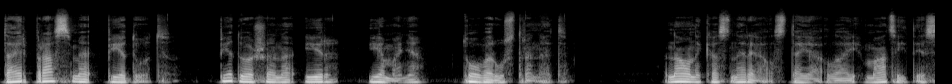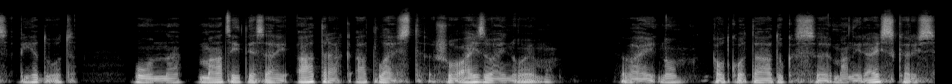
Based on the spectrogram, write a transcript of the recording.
Tā ir prasme piedot. Piedošana ir iemaņa, to var uztrenēt. Nav nekas nereāls tajā, lai mācīties piedot un mācīties arī ātrāk atlaist šo aizvainojumu vai nu, kaut ko tādu, kas man ir aizskaris,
